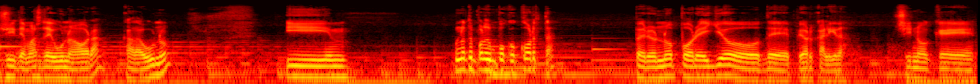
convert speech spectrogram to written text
Sí, de más de una hora cada uno. Y una temporada un poco corta, pero no por ello de peor calidad sino que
